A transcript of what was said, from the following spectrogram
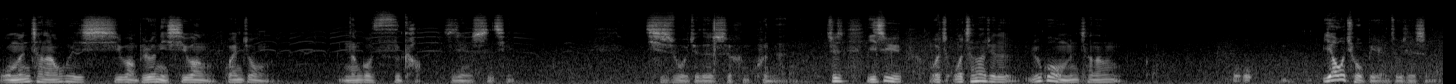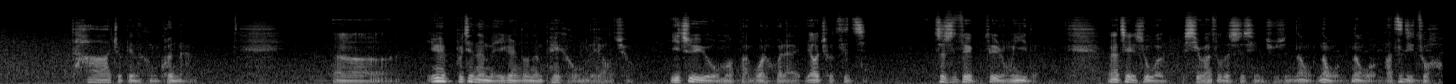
我们常常会希望，比如说你希望观众。能够思考这件事情，其实我觉得是很困难的，就是以至于我我常常觉得，如果我们常常我要求别人做些什么，他就变得很困难。呃，因为不见得每一个人都能配合我们的要求，以至于我们反过来回来要求自己，这是最最容易的。那这也是我喜欢做的事情，就是那我那我那我把自己做好，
